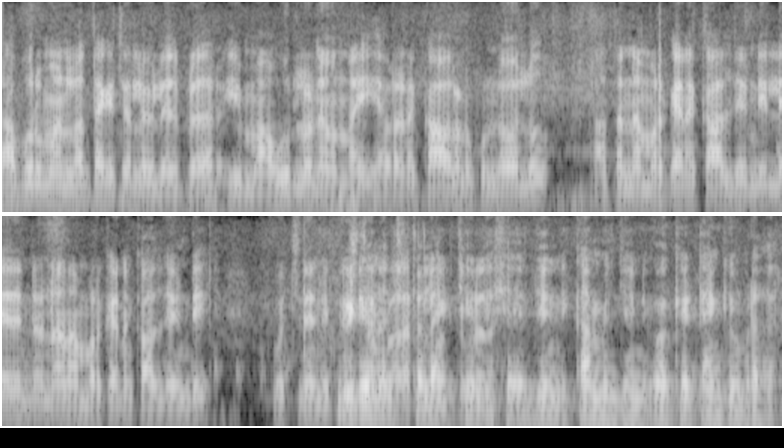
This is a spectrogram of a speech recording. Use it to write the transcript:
రాపూర్ మండలం తెగచెర్ల విలేజ్ బ్రదర్. ఈ మా ఊర్లోనే ఉన్నాయి. ఎవరైనా కావాలనుకునే వాళ్ళు అతని నెంబర్కైనా కాల్ చేయండి. లేదంటే నా నెంబర్కైనా కాల్ చేయండి. వచ్చి నేను వీడియో నచ్చితే లైక్ చేయండి షేర్ చేయండి కామెంట్ చేయండి. Okay thank you brother.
